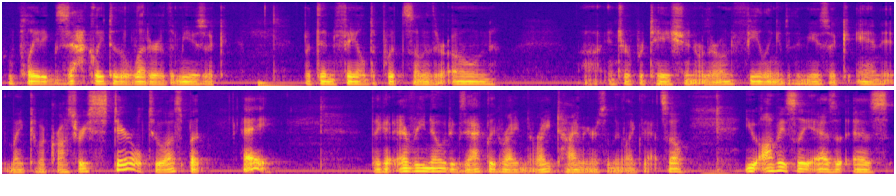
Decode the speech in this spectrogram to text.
who played exactly to the letter of the music, but then failed to put some of their own uh, interpretation or their own feeling into the music, and it might come across very sterile to us, but hey, they got every note exactly right in the right timing or something like that. So, you obviously, as as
